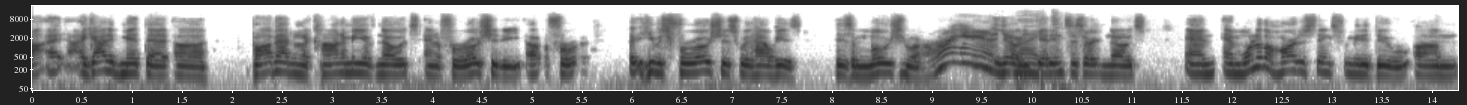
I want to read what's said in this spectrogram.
I, I got to admit that uh, Bob had an economy of notes and a ferocity. Uh, for, he was ferocious with how his his emotion would, you know, right. he'd get into certain notes. And and one of the hardest things for me to do, um,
